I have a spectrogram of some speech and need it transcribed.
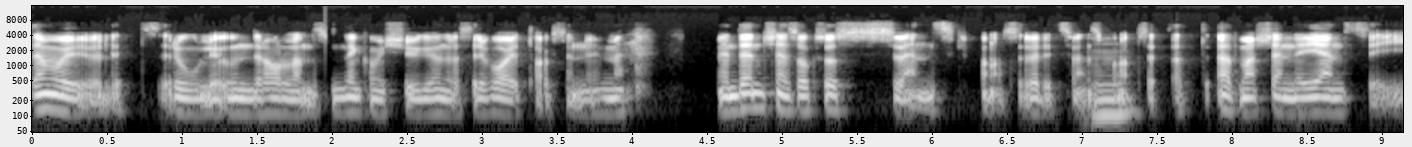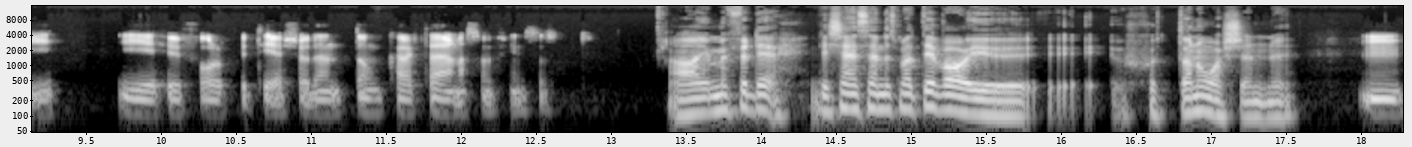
den var ju väldigt rolig och underhållande. Den kom ju 2000 så det var ju ett tag sedan nu. Men, men den känns också svensk på något sätt, väldigt svensk Mm. på något sätt. Att, att man känner igen sig i, i hur folk beter sig och den, de karaktärerna som finns och sånt. Ja, men för det, det känns ändå som att det var ju eh, 17 år sedan nu. Mm,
